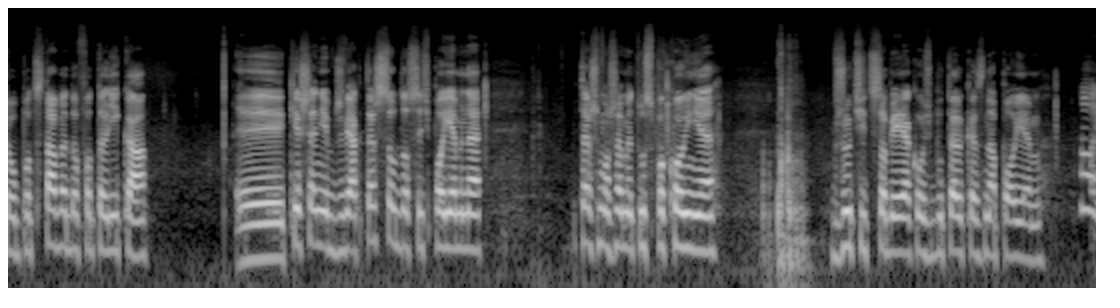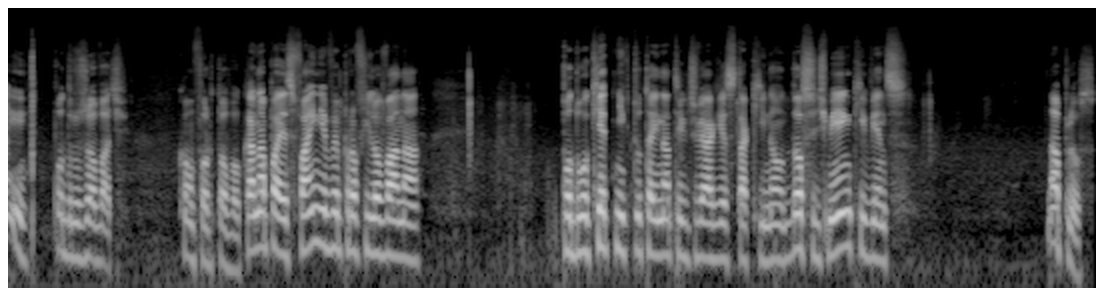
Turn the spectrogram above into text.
tą podstawę do fotelika. Yy, Kieszenie w drzwiach też są dosyć pojemne. Też możemy tu spokojnie wrzucić sobie jakąś butelkę z napojem. No i podróżować komfortowo. Kanapa jest fajnie wyprofilowana podłokietnik tutaj na tych drzwiach jest taki no, dosyć miękki, więc na plus.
